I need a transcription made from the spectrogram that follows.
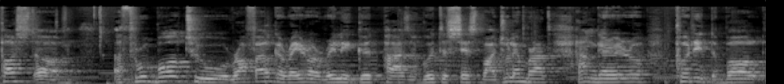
passed um, a through ball to Rafael Guerreiro, a really good pass, a good assist by Julian Brandt, and Guerreiro put it the ball,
